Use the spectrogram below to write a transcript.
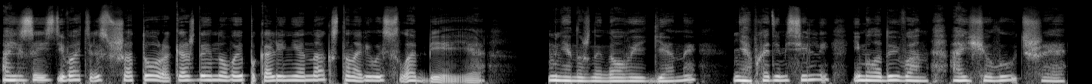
а из-за издевательств Шатора каждое новое поколение Наг становилось слабее. Мне нужны новые гены, необходим сильный и молодой Иван, а еще лучшее...»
